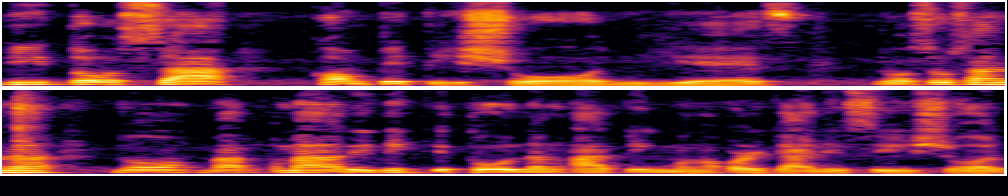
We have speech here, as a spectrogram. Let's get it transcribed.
dito sa competition. Yes. No, so sana no ma- marinig ito ng ating mga organization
